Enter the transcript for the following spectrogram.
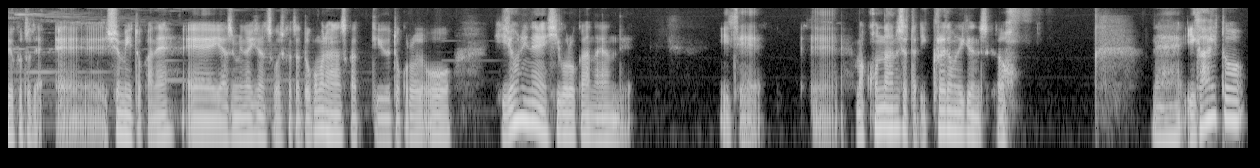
ということで、えー、趣味とかね、えー、休みの日の過ごし方どこまで話すかっていうところを非常にね、日頃から悩んでいて、えー、まあ、こんな話だったらいくらでもできるんですけど、ね、意外と、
